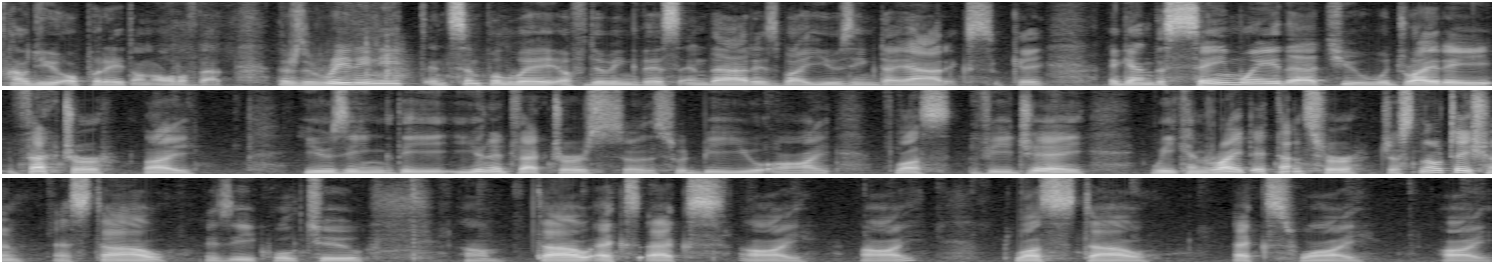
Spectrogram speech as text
how do you operate on all of that? There's a really neat and simple way of doing this, and that is by using dyadics, okay? Again, the same way that you would write a vector by using the unit vectors, so this would be ui plus vj, we can write a tensor, just notation, as tau is equal to um, tau xx i i plus tau xy i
